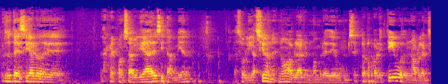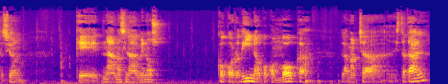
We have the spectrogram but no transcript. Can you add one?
Por eso te decía lo de las responsabilidades y también las obligaciones, ¿no? Hablar en nombre de un sector colectivo, de una organización que nada más y nada menos co-coordina o co-convoca la marcha estatal,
